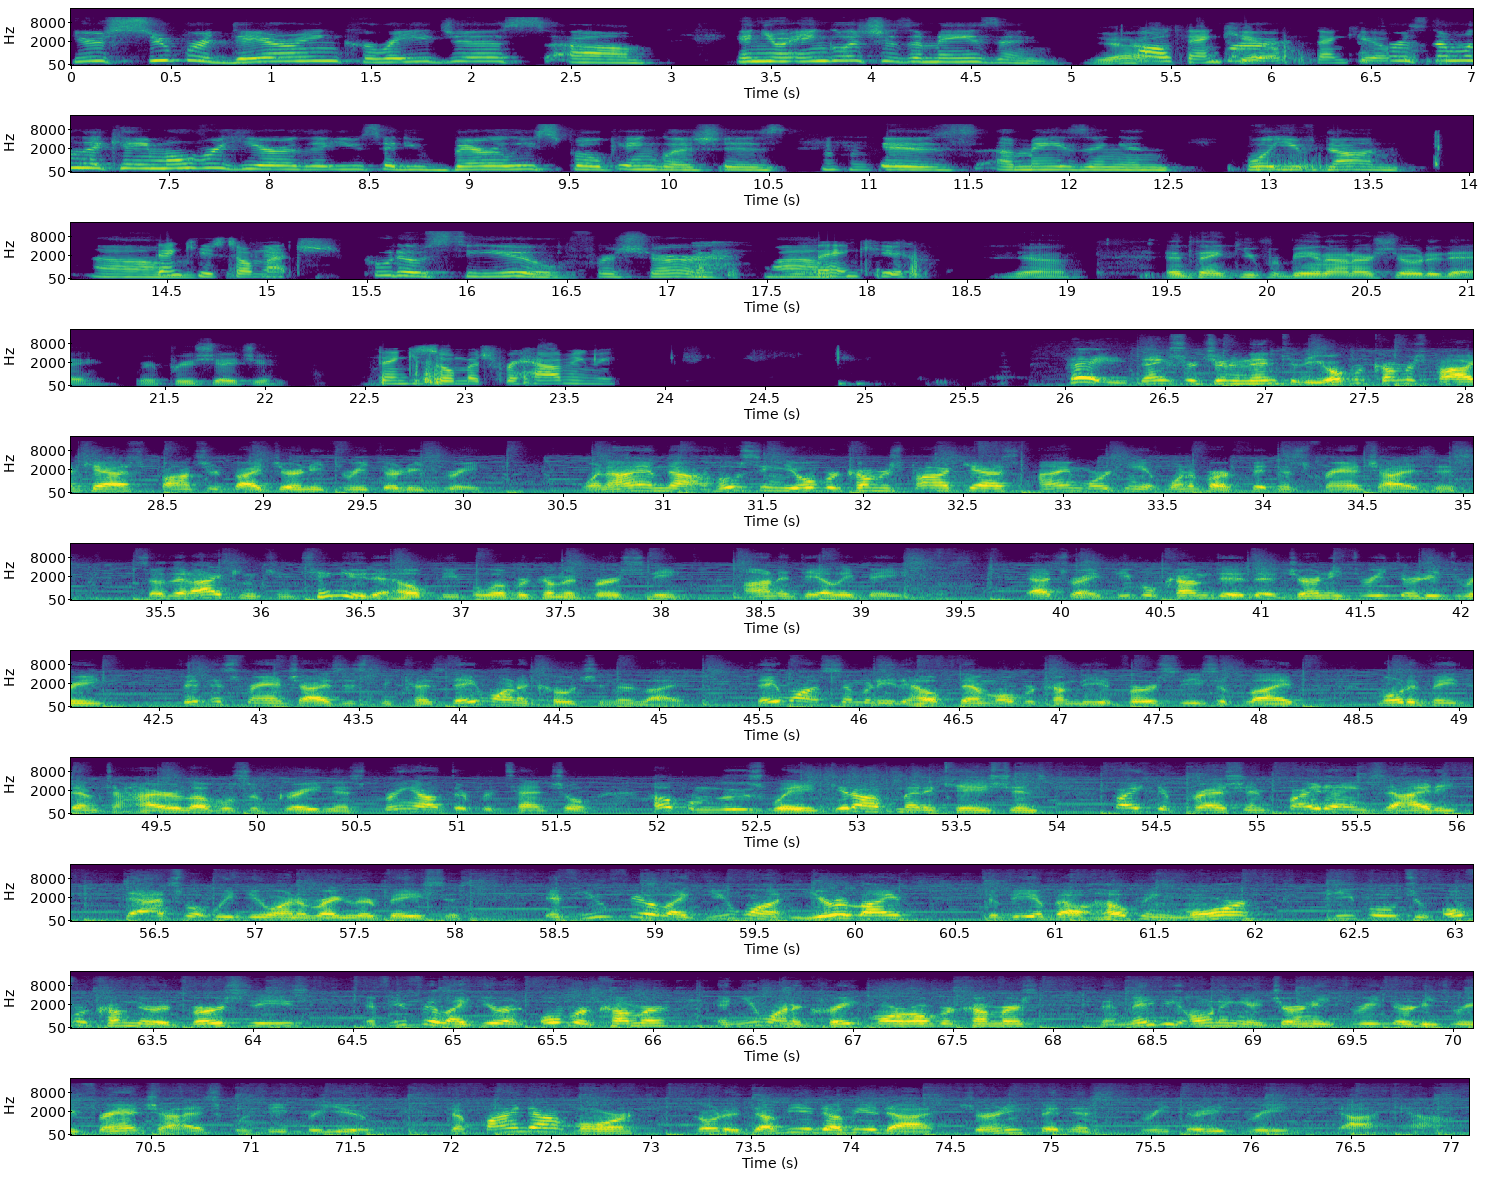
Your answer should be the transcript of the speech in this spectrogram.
you're super daring, courageous, um, and your English is amazing. Yeah. Oh, thank for, you, thank you. For someone that came over here, that you said you barely spoke English is mm-hmm. is amazing, and what you've done. Um, thank you so much. Kudos to you for sure. Wow. thank you. Yeah, and thank you for being on our show today. We appreciate you. Thank you so much for having me. Hey, thanks for tuning in to the Overcomers Podcast sponsored by Journey 333. When I am not hosting the Overcomers Podcast, I am working at one of our fitness franchises so that I can continue to help people overcome adversity on a daily basis. That's right, people come to the Journey 333 fitness franchises because they want a coach in their life. They want somebody to help them overcome the adversities of life, motivate them to higher levels of greatness, bring out their potential, help them lose weight, get off medications fight depression, fight anxiety. That's what we do on a regular basis. If you feel like you want your life to be about helping more people to overcome their adversities, if you feel like you're an overcomer and you want to create more overcomers, then maybe owning a Journey 333 franchise would be for you. To find out more, go to www.journeyfitness333.com.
